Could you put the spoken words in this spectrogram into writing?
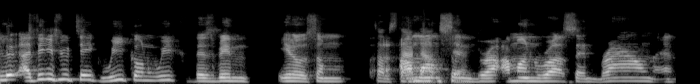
look, I think if you take week on week, there's been you know some Some Amon standouts. yeah. and Bra- Amon-Ra St. Brown and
